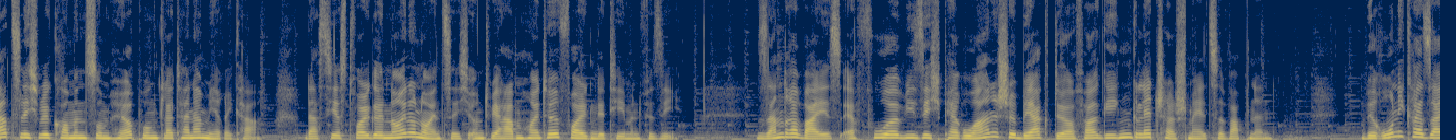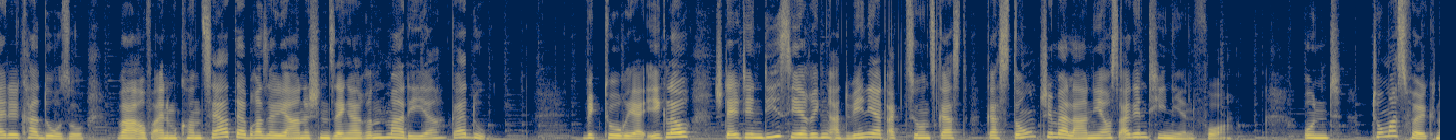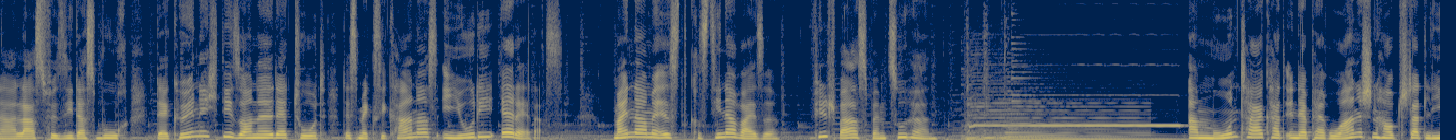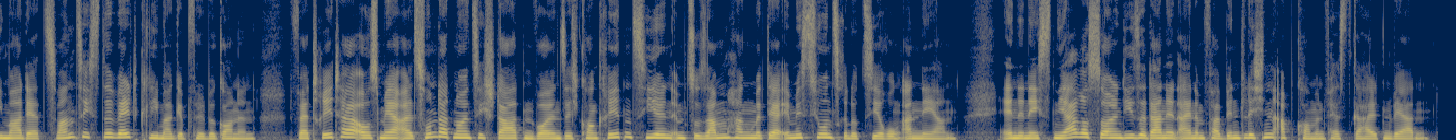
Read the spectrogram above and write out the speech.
Herzlich willkommen zum Hörpunkt Lateinamerika. Das hier ist Folge 99 und wir haben heute folgende Themen für Sie. Sandra Weiß erfuhr, wie sich peruanische Bergdörfer gegen Gletscherschmelze wappnen. Veronica Seidel Cardoso war auf einem Konzert der brasilianischen Sängerin Maria Gadu. Victoria Eglau stellt den diesjährigen Adveniat-Aktionsgast Gaston Cimbalani aus Argentinien vor. Und Thomas Völkner las für sie das Buch Der König, die Sonne, der Tod des Mexikaners Iuri Herreras. Mein Name ist Christina Weise. Viel Spaß beim Zuhören. Am Montag hat in der peruanischen Hauptstadt Lima der 20. Weltklimagipfel begonnen. Vertreter aus mehr als 190 Staaten wollen sich konkreten Zielen im Zusammenhang mit der Emissionsreduzierung annähern. Ende nächsten Jahres sollen diese dann in einem verbindlichen Abkommen festgehalten werden.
